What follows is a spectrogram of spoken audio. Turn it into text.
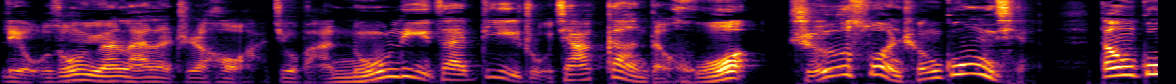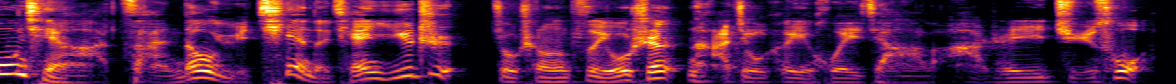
柳宗元来了之后啊，就把奴隶在地主家干的活折算成工钱，当工钱啊攒到与欠的钱一致，就成了自由身，那就可以回家了啊。这一举措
